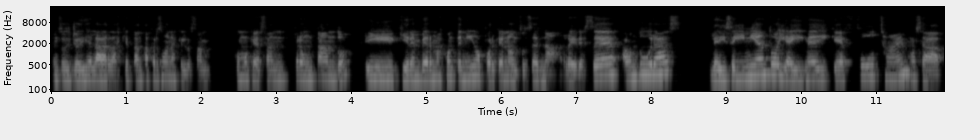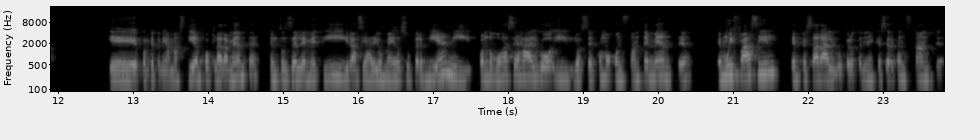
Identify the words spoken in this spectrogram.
Entonces yo dije, la verdad es que tantas personas que lo están como que están preguntando y quieren ver más contenido, ¿por qué no? Entonces, nada, regresé a Honduras, le di seguimiento y ahí me dediqué full time, o sea, eh, porque tenía más tiempo claramente. Entonces le metí y gracias a Dios me ha ido súper bien y cuando vos haces algo y lo haces como constantemente, es muy fácil empezar algo, pero tenés que ser constante,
